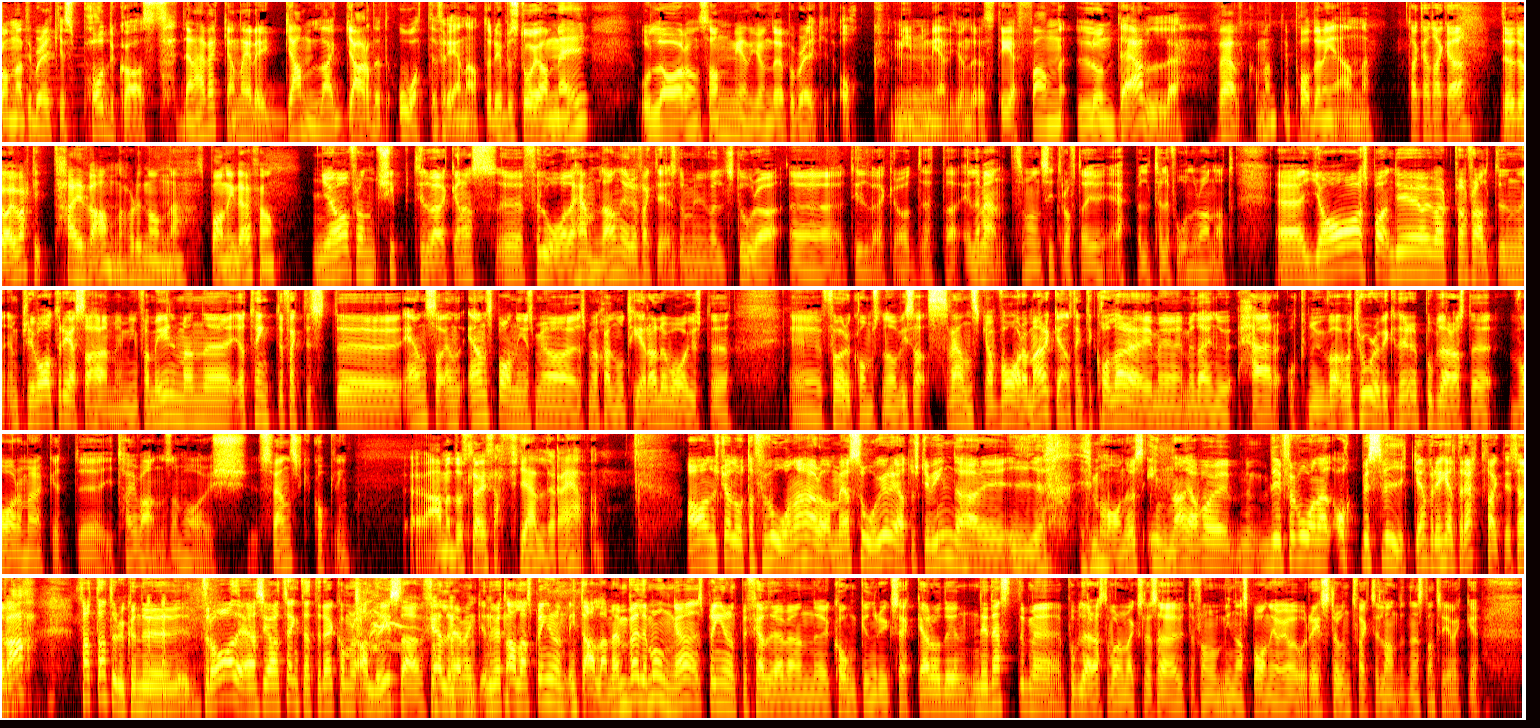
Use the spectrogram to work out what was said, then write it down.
Välkomna till Breakers podcast. Den här veckan är det gamla gardet återförenat och det består ju av mig, Olle Aronsson, medgrundare på Breakit och min medgrundare Stefan Lundell. Välkommen till podden igen. Tackar, tackar. Du, du har ju varit i Taiwan. Har du någon eh, spaning därifrån? Ja, från chiptillverkarnas eh, förlovade hemland är det faktiskt. De är väldigt stora eh, tillverkare av detta element. Så man sitter ofta i Apple-telefoner och annat. Eh, ja, det har ju varit framförallt en, en privat resa här med min familj, men jag tänkte faktiskt... En, en, en spaning som jag, som jag själv noterade var just eh, förekomsten av vissa svenska varumärken. Jag tänkte kolla det med, med dig nu här och nu. Vad, vad tror du? Vilket är det populäraste varumärket eh, i Taiwan som har svensk koppling? Eh, ja, men då skulle jag säga Fjällräven. Ja, nu ska jag låta förvånad här då, men jag såg ju det att du skrev in det här i, i, i manus innan. Jag var, blev förvånad och besviken, för det är helt rätt faktiskt. Jag Va? Fattar inte hur du kunde dra det. Alltså, jag tänkte att det där kommer du aldrig gissa. Fjällräven, du vet alla springer runt, inte alla, men väldigt många springer runt med fjällräven eh, konken-ryggsäckar. Och det, det är näst med populäraste varumärket, skulle jag säga, utifrån mina spaningar. Jag har rest runt faktiskt i landet nästan tre veckor.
